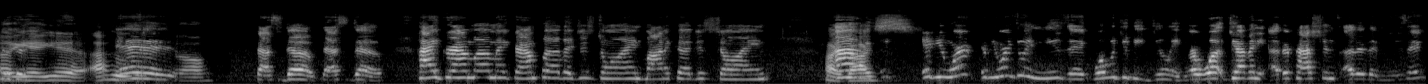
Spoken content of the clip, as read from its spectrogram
Oh yeah, yeah. I hoop. Yes. You know. That's dope. That's dope. Hi, Grandma. My grandpa. They just joined. Monica just joined. Right, Um, guys. If you weren't, if you weren't doing music, what would you be doing? Or what? Do you have any other passions other than music?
